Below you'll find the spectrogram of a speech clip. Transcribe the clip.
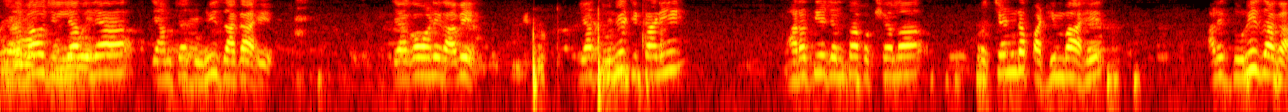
जळगाव जिल्ह्यातल्या ज्या आमच्या दोन्ही जागा आहेत जळगाव आणि रावे या दोन्ही ठिकाणी भारतीय जनता पक्षाला प्रचंड पाठिंबा आहे आणि दोन्ही जागा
